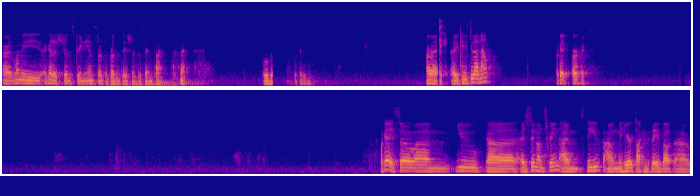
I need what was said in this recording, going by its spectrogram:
right, let me. I gotta share the screen and start the presentation at the same time. A little bit complicated. All right, uh, can you see that now? Okay, perfect. Okay, so um, you, uh, as seen on the screen, I'm Steve. I'm here talking today about uh,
